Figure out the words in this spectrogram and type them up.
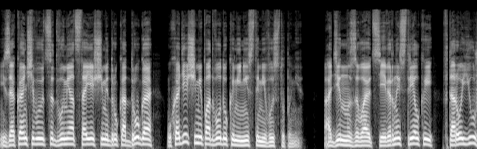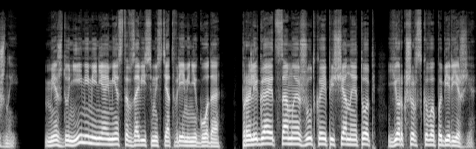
и заканчиваются двумя отстоящими друг от друга, уходящими под воду каменистыми выступами. Один называют северной стрелкой, второй южной. Между ними, меняя место в зависимости от времени года, пролегает самая жуткая песчаная топь Йоркширского побережья.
